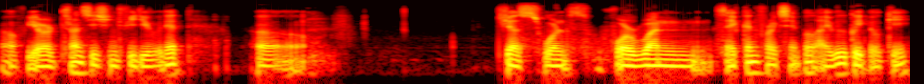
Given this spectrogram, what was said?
of your transition video that uh, just once for one second for example I will click OK.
